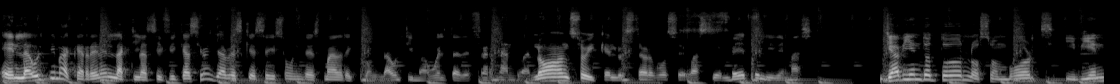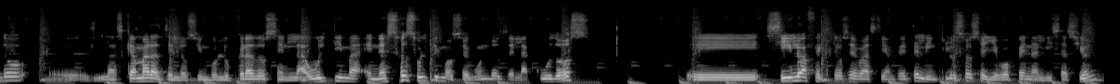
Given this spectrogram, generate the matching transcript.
En la última carrera, en la clasificación, ya ves que se hizo un desmadre con la última vuelta de Fernando Alonso y que lo estorbó Sebastián Vettel y demás. Ya viendo todos los onboards y viendo eh, las cámaras de los involucrados en la última, en esos últimos segundos de la Q2, eh, sí lo afectó Sebastián Vettel, incluso se llevó penalización,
